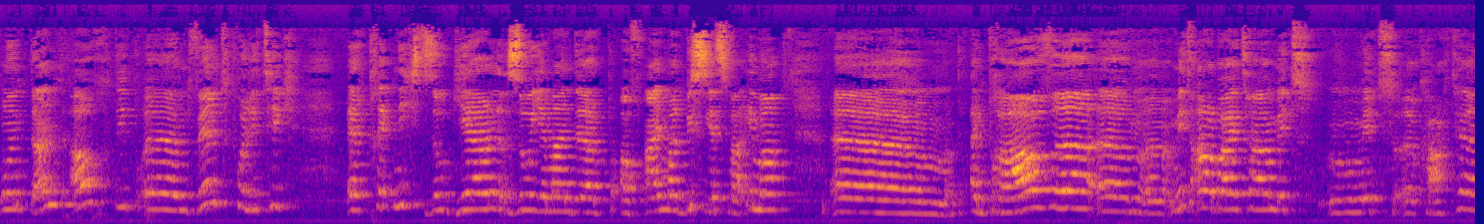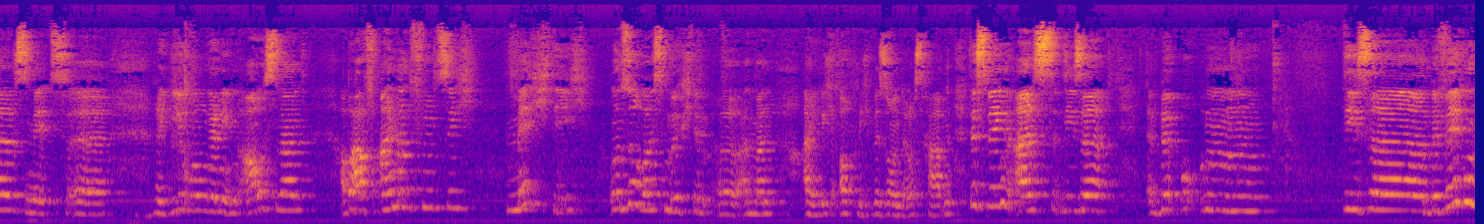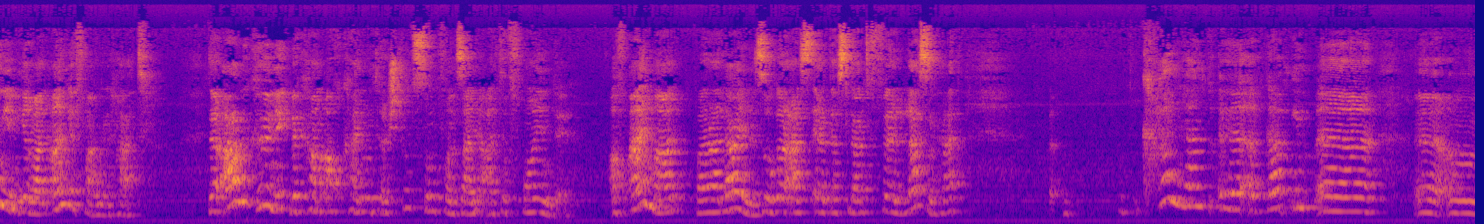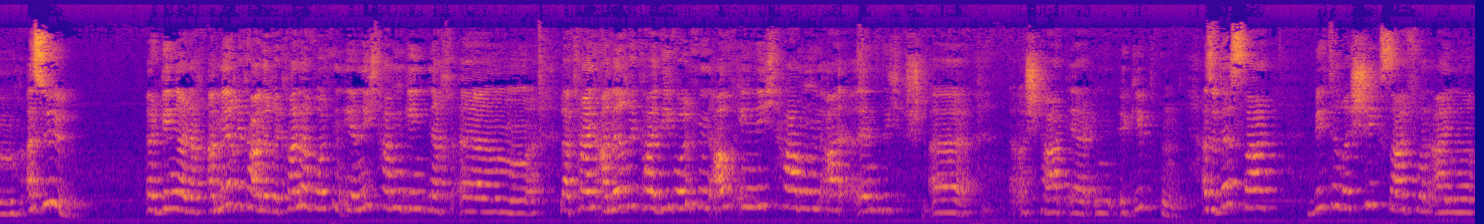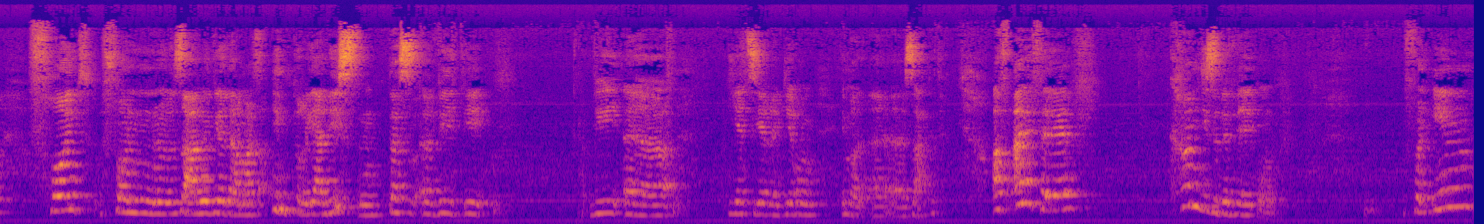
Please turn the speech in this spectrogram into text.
Und dann auch die äh, Weltpolitik er trägt nicht so gern so jemand, der auf einmal bis jetzt war immer ähm, ein braver ähm, Mitarbeiter mit, mit äh, Kartells, mit äh, Regierungen im Ausland, aber auf einmal fühlt sich mächtig und sowas möchte äh, man eigentlich auch nicht besonders haben. Deswegen als diese, Be um, diese Bewegung in Iran angefangen hat, der arme König bekam auch keine Unterstützung von seinen alten Freunden. Auf einmal war er alleine, sogar als er das Land verlassen hat. Kein Land äh, gab ihm äh, äh, Asyl. Er ging nach Amerika, Amerikaner wollten ihn nicht haben, ging nach ähm, Lateinamerika, die wollten auch ihn nicht haben und äh, endlich äh, starb er in Ägypten. Also das war bitteres Schicksal von einem Freund von, sagen wir damals, Imperialisten, das, äh, wie, die, wie äh, die jetzige Regierung immer äh, sagt. Auf alle Fälle kam diese Bewegung. Von innen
